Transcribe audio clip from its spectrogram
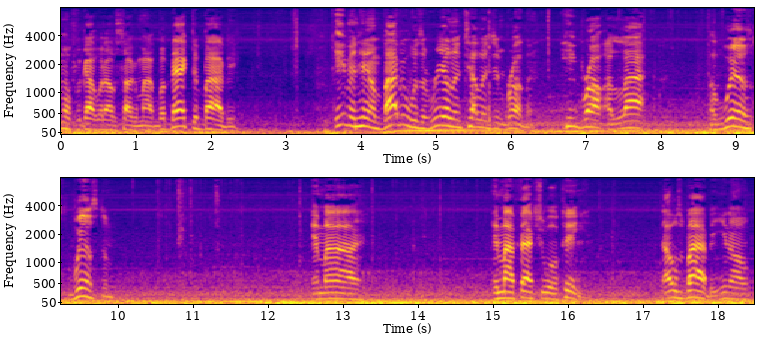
I'm gonna forgot what I was talking about. But back to Bobby. Even him, Bobby was a real intelligent brother. He brought a lot of wisdom in my in my factual opinion. That was Bobby, you know.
